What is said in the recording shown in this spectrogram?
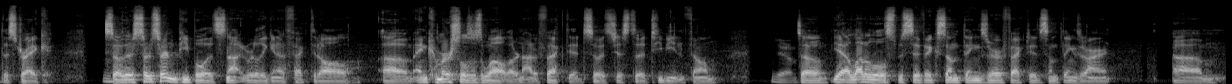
the strike. So there's certain people it's not really going to affect at all. Um, and commercials as well are not affected. So it's just a tv and film. Yeah. so yeah, a lot of little specifics. Some things are affected, some things aren't. Um,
